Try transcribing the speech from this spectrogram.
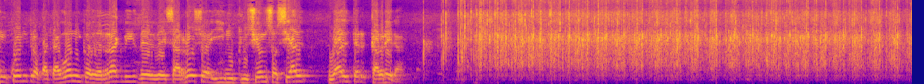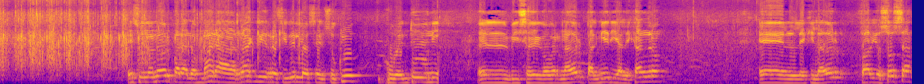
encuentro patagónico de rugby de desarrollo e inclusión social, Walter Cabrera. Es un honor para los Mara Rugby recibirlos en su club Juventud Unida. El vicegobernador Palmieri Alejandro, el legislador Fabio Sosa.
